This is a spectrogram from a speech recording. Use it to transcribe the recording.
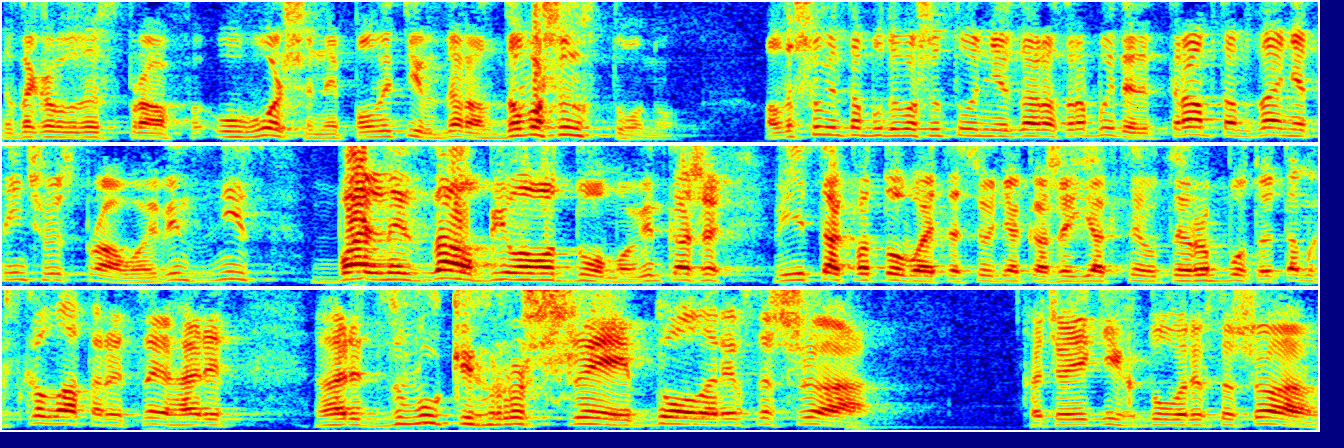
закордонних справ Угорщини, полетів зараз до Вашингтону. Але що він там буде в Вашингтоні зараз робити? Трамп там зайнятий іншою справою. Він зніс бальний зал Білого Дому. Він каже, мені так подобається сьогодні, каже, як це оце працює. Там ескалатори, це говорить, говорить, звуки грошей, доларів США. Хоча яких доларів США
